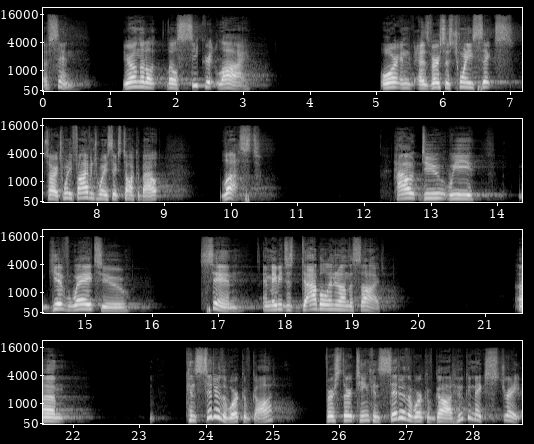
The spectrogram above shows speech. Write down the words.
of sin, your own little, little secret lie. Or in, as verses 26, sorry, 25 and 26 talk about lust. How do we give way to sin and maybe just dabble in it on the side. Um, consider the work of God. Verse 13 Consider the work of God. Who can make straight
